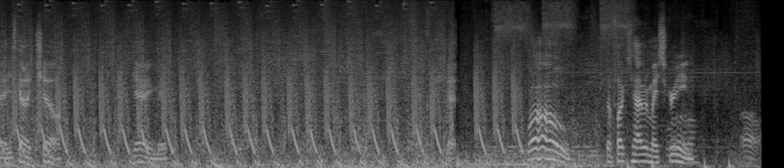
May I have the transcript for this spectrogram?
Yeah, he's gotta chill. Scaring me. Oh, shit. Whoa! The fuck just happened to my screen? Oh.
